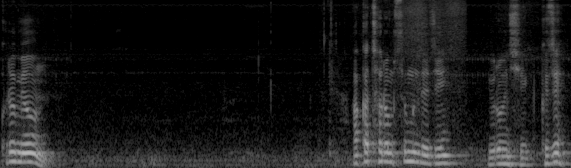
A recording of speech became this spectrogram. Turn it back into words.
그러면 아까처럼 쓰면 되지. 이런 식. 그지?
